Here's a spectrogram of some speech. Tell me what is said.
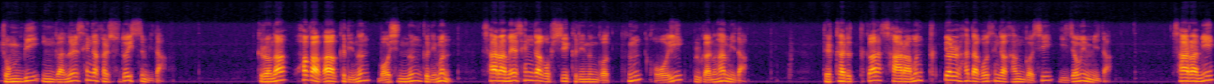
좀비 인간을 생각할 수도 있습니다. 그러나 화가가 그리는 멋있는 그림은 사람의 생각 없이 그리는 것은 거의 불가능합니다. 데카르트가 사람은 특별하다고 생각한 것이 이 점입니다. 사람이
